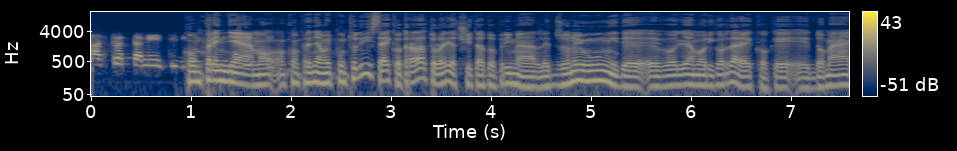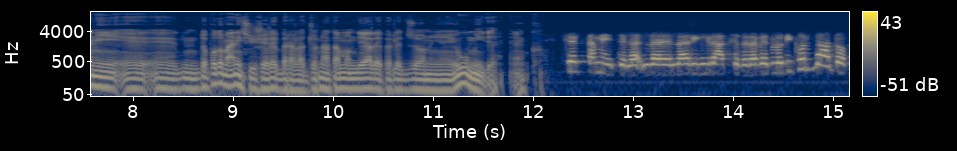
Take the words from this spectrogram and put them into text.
Maltrattamenti di Comprendiamo, comprendiamo il punto di vista. Ecco, tra l'altro lei ha citato prima le zone umide, eh, vogliamo ricordare ecco, che eh, domani e eh, dopodomani si celebra la giornata mondiale per le zone umide. Ecco. Certamente la, la, la, ringrazio per averlo ricordato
